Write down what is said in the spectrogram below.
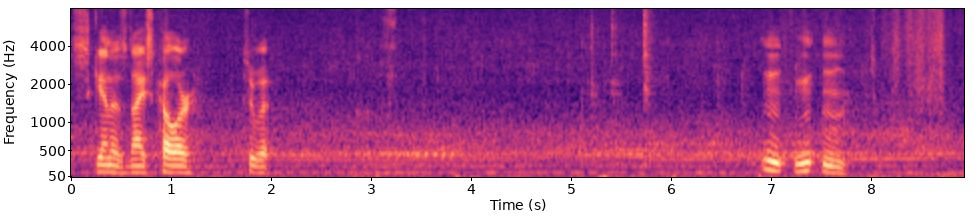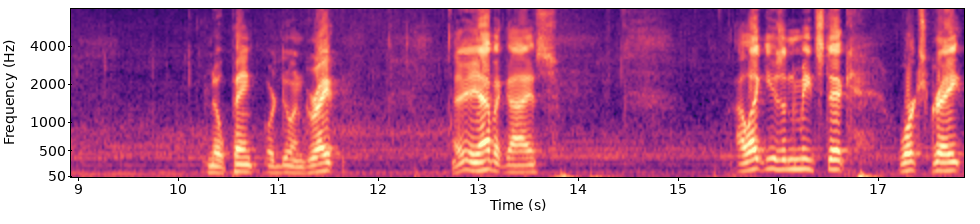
Skin is nice color to it. Mm-mm-mm. No pink, we're doing great. There you have it, guys. I like using the MeatStick, works great.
